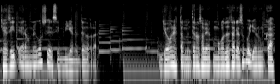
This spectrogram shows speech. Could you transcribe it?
que SIT era un negocio de 100 millones de dólares. Yo honestamente no sabía cómo contestar eso, pues yo nunca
